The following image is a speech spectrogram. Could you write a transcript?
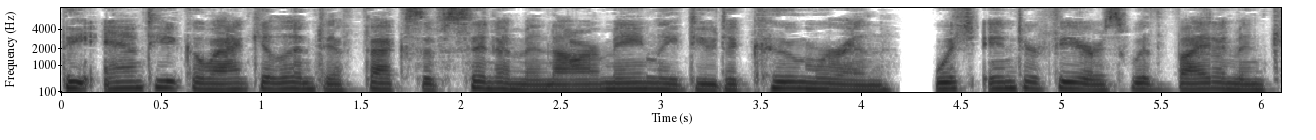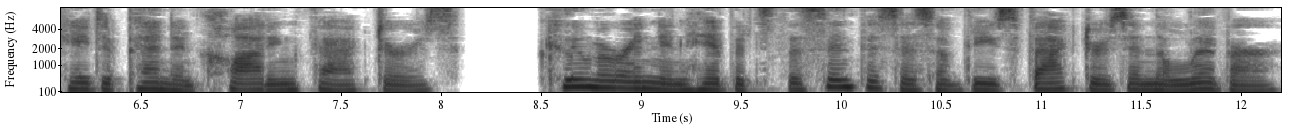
The anticoagulant effects of cinnamon are mainly due to coumarin, which interferes with vitamin K dependent clotting factors. Coumarin inhibits the synthesis of these factors in the liver,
